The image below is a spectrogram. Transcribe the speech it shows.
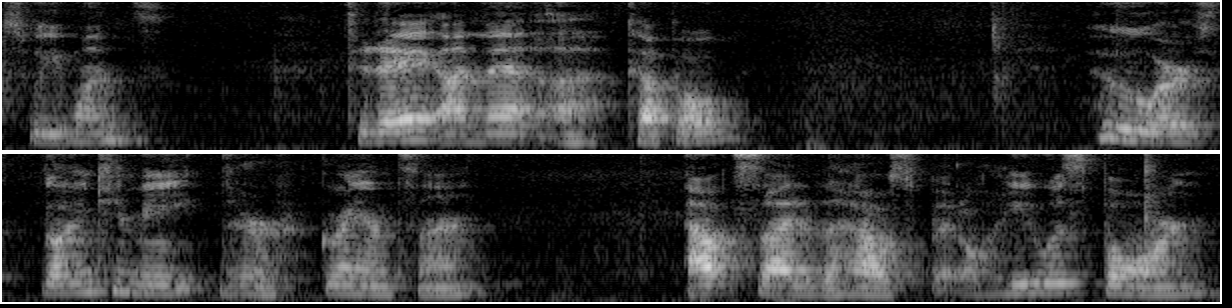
sweet ones. Today I met a couple who were going to meet their grandson outside of the hospital. He was born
